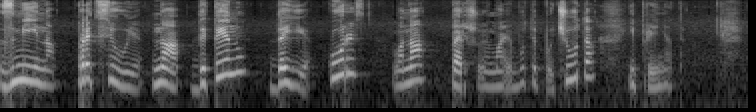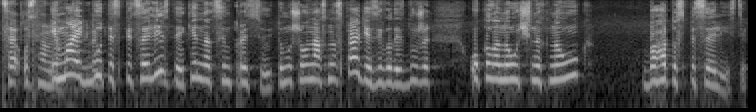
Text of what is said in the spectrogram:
зміна працює на дитину, дає користь, вона першою має бути почута і прийнята. Це основне. І мають бути спеціалісти, які над цим працюють. Тому що у нас насправді з'явилось дуже околонаучних наук, багато спеціалістів.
